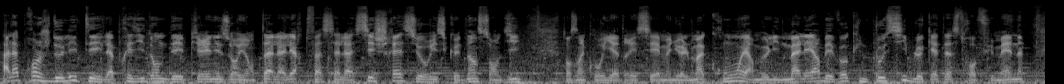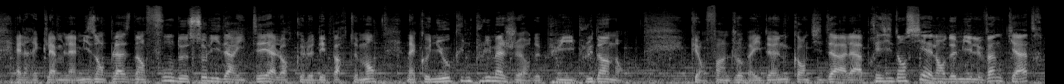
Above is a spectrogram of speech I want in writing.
À l'approche de l'été, la présidente des Pyrénées-Orientales alerte face à la sécheresse et au risque d'incendie. Dans un courrier adressé à Emmanuel Macron, Hermeline Malherbe évoque une possible catastrophe humaine. Elle réclame la mise en place d'un fonds de solidarité alors que le département n'a connu aucune pluie majeure depuis plus d'un an. Puis enfin, Joe Biden, candidat à la présidentielle en 2024.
